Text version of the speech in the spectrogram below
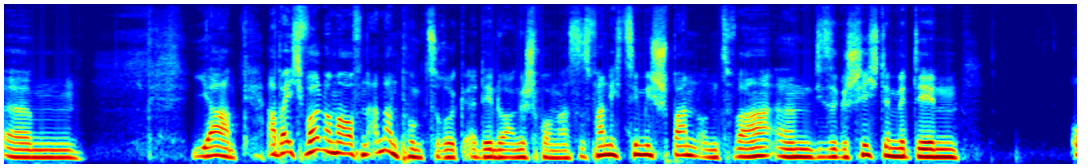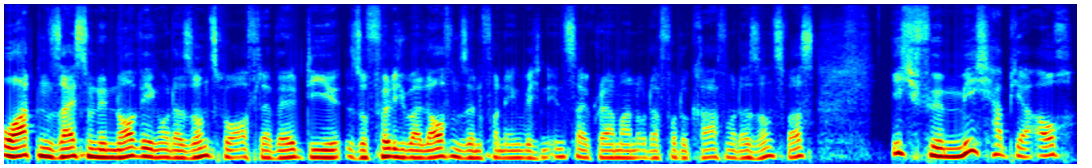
Ähm, ja, aber ich wollte nochmal auf einen anderen Punkt zurück, äh, den du angesprochen hast. Das fand ich ziemlich spannend und zwar ähm, diese Geschichte mit den Orten, sei es nun in Norwegen oder sonst wo auf der Welt, die so völlig überlaufen sind von irgendwelchen Instagrammern oder Fotografen oder sonst was. Ich für mich habe ja auch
